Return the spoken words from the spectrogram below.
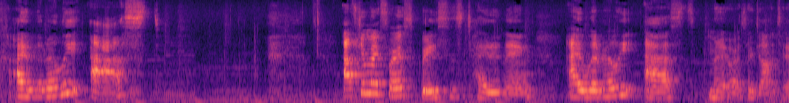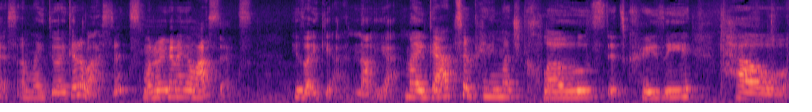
I literally asked, after my first braces tightening, I literally asked my orthodontist, I'm like, do I get elastics? When am I getting elastics? He's like, yeah, not yet. My gaps are pretty much closed. It's crazy how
